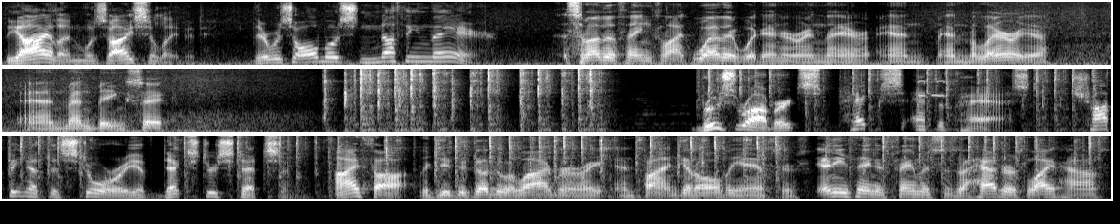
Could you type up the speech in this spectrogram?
The island was isolated. There was almost nothing there. Some other things like weather would enter in there and, and malaria and men being sick. Bruce Roberts pecks at the past, chopping at the story of Dexter Stetson. I thought that you could go to a library and find and get all the answers. Anything as famous as a Hatteras Lighthouse,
